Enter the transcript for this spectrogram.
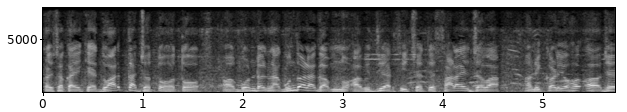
કહી શકાય કે દ્વારકા જતો હતો. ગોંડલના ગુંદાળા ગામનો આ વિદ્યાર્થી છે. તે શાળાએ જવા નીકળ્યો જે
